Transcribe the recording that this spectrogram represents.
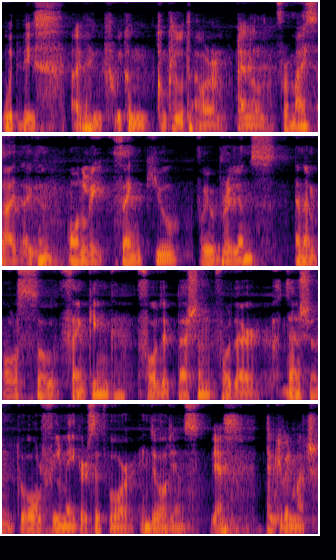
With this, I think we can conclude our panel. From my side, I can only thank you for your brilliance. And I'm also thanking for the passion, for their attention to all filmmakers that were in the audience. Yes. Thank you very much.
